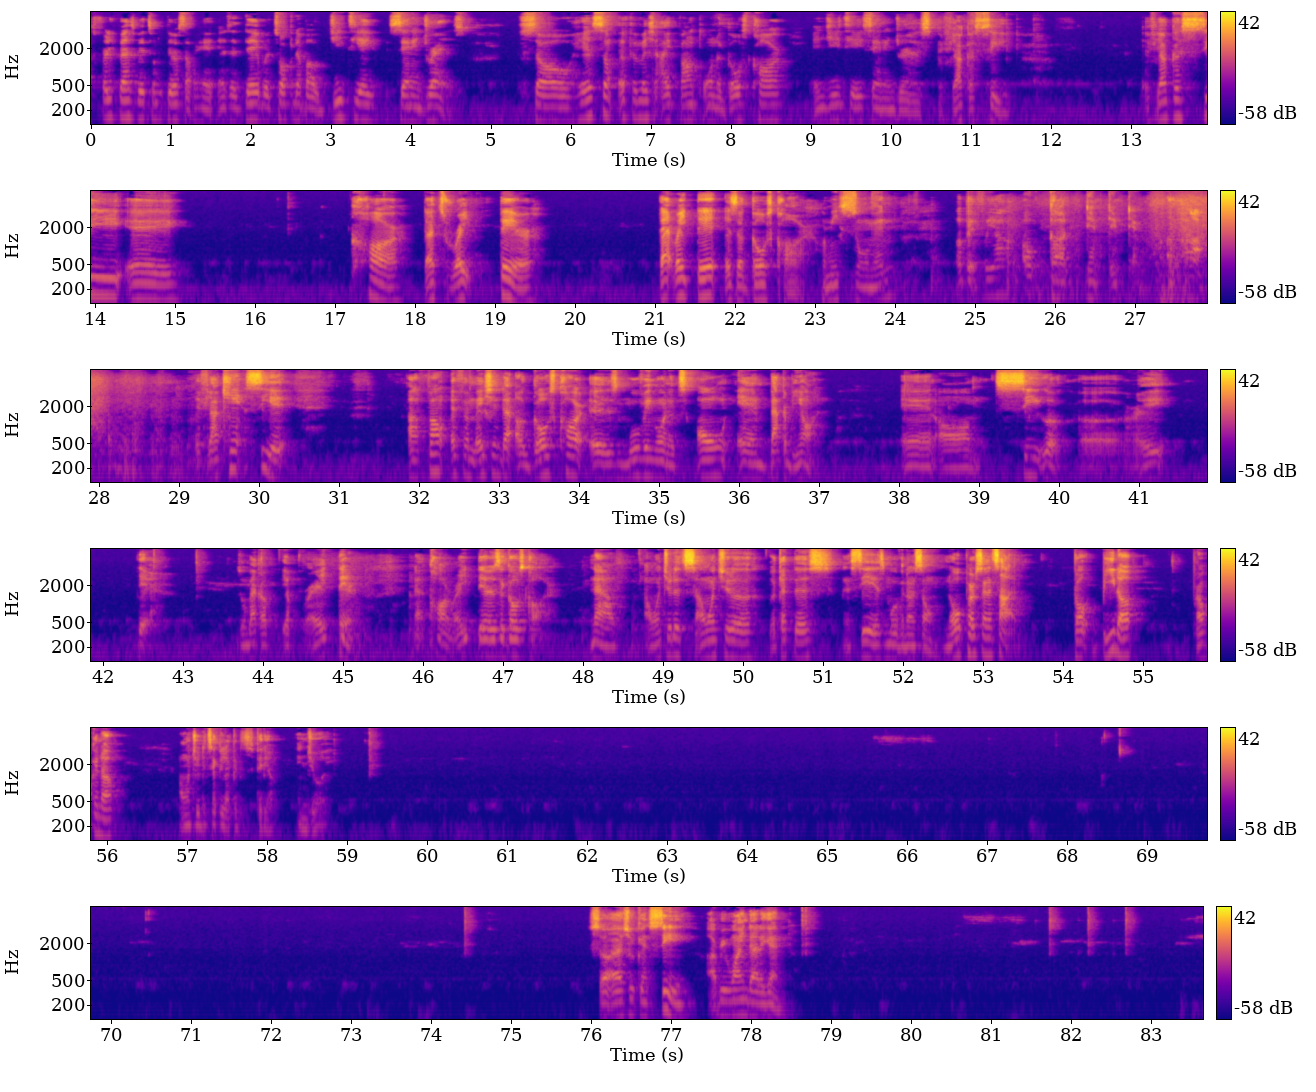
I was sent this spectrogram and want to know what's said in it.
It's Freddy Fazbear 2307 here, and today we're talking about GTA San Andreas. So here's some information I found on the ghost car in GTA San Andreas. If y'all can see, if y'all can see a car that's right there, that right there is a ghost car. Let me zoom in a bit for y'all. Oh god, damn, damn, damn. Ah if y'all can't see it, I found information that a ghost car is moving on its own and back and beyond. And um see look, uh right there. Zoom back up, yep, right there. That car right there is a ghost car. Now, I want you to I want you to look at this and see it's moving on its own. No person inside. Bro beat up, broken up. I want you to take a look at this video. Enjoy. So as you can see, I'll rewind that again.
